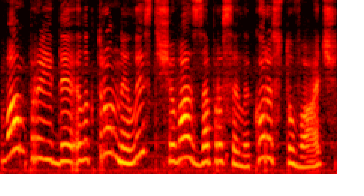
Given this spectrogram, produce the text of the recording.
вам прийде електронний лист, що вас запросили користувач.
